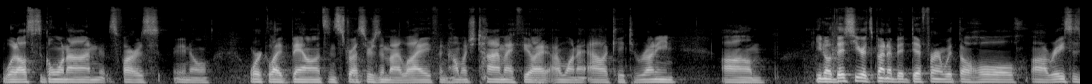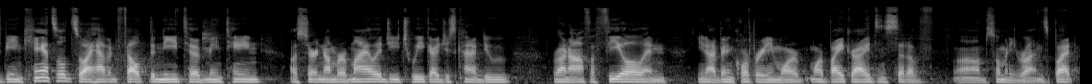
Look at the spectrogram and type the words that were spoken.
what else is going on as far as you know work life balance and stressors in my life and how much time i feel i, I want to allocate to running um, you know, this year it's been a bit different with the whole uh, races being canceled, so I haven't felt the need to maintain a certain number of mileage each week. I just kind of do run off a feel, and you know, I've been incorporating more more bike rides instead of um, so many runs. But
